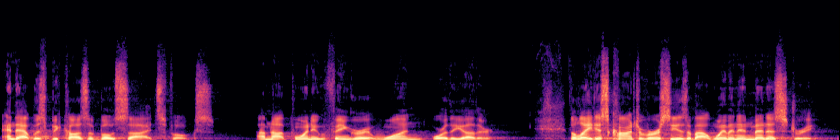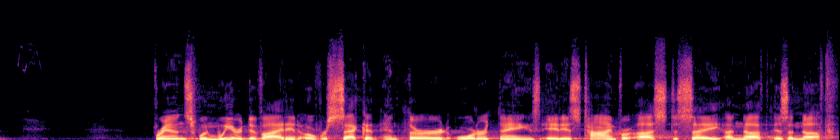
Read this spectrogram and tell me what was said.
And that was because of both sides, folks. I'm not pointing a finger at one or the other. The latest controversy is about women in ministry. Friends, when we are divided over second and third order things, it is time for us to say enough is enough.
